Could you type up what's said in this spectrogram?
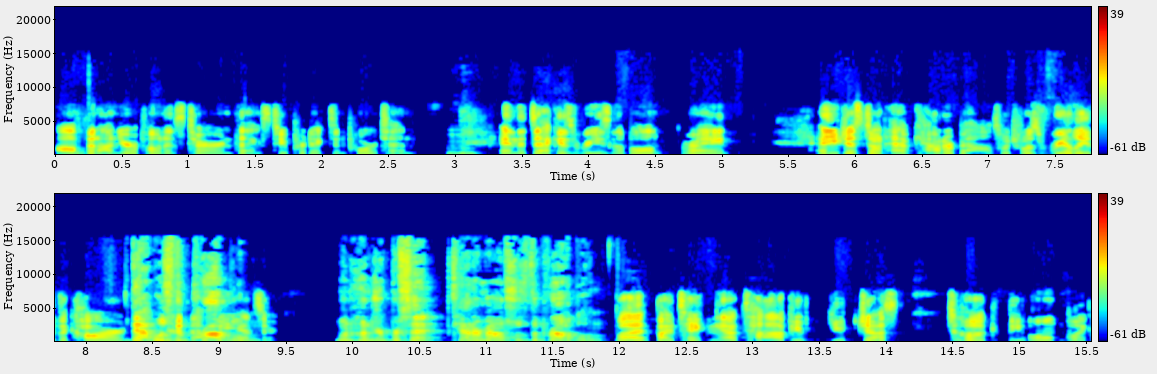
Often on your opponent's turn, thanks to predict and portent, Mhm. and the deck is reasonable, right? And you just don't have counterbalance, which was really the card That was could the problem. 100% counterbalance was the problem But by taking out top, you you just took the only like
